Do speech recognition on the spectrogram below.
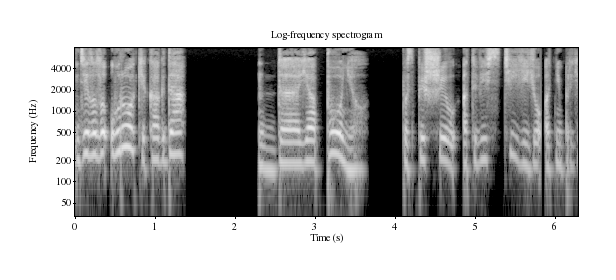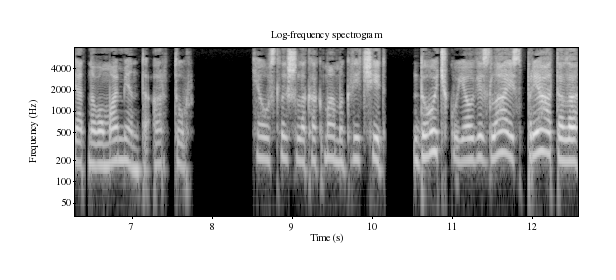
делала уроки, когда... Да я понял, поспешил отвести ее от неприятного момента Артур. Я услышала, как мама кричит «Дочку я увезла и спрятала!»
